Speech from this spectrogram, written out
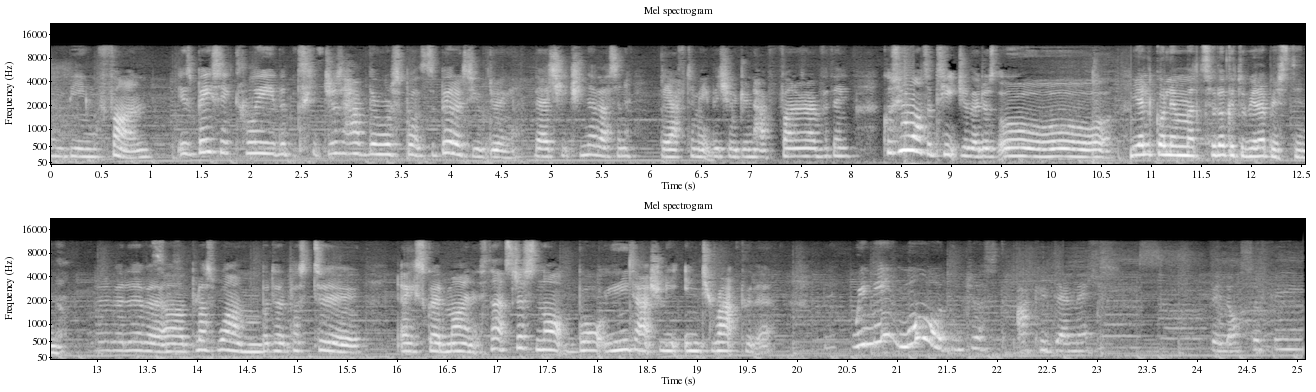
and being fun is basically the teachers have the responsibility of doing it. They're teaching the lesson, they have to make the children have fun and everything. Because who wants a teacher that just, oh, Y el cole más chulo que tuviera piscina. uh, plus one, but uh, plus two, a squared minus. That's just not, bo- you need to actually interact with it. We need more than just academics. Philosophy.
